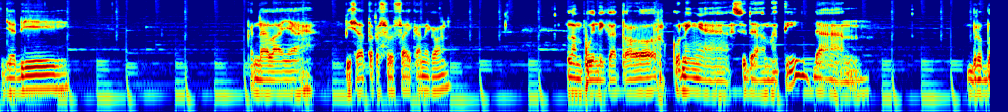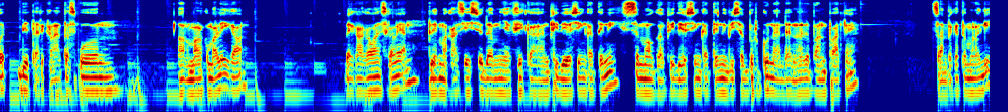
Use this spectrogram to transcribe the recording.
Jadi kendalanya bisa terselesaikan ya kawan. Lampu indikator kuningnya sudah mati dan berebut di tarikan atas pun normal kembali kawan. Baiklah kawan sekalian terima kasih sudah menyaksikan video singkat ini. Semoga video singkat ini bisa berguna dan ada manfaatnya. Sampai ketemu lagi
